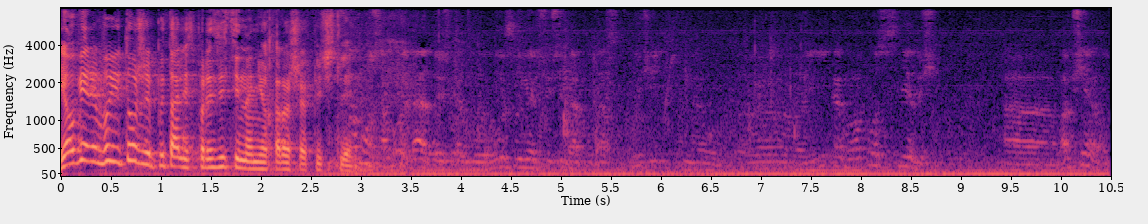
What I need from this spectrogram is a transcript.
Я уверен, вы тоже пытались произвести на нее хорошее впечатление. Само собой, да, то есть как бы лучшую версию себя пытаться включить. ну, вот. И как бы вопрос следующий. Вообще, вот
